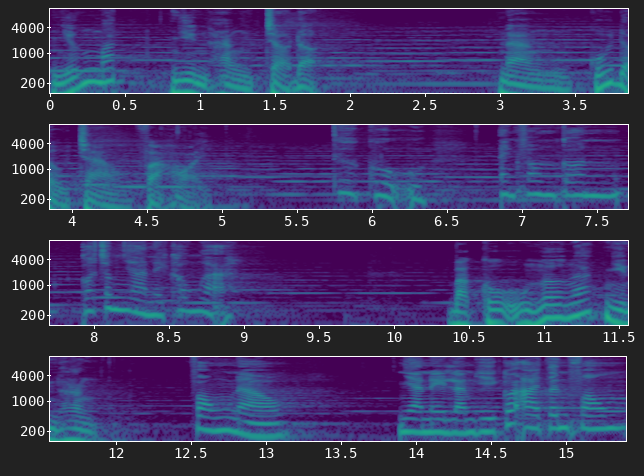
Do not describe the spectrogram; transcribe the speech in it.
Nhướng mắt nhìn Hằng chờ đợi. Nàng cúi đầu chào và hỏi. Thưa cụ Anh Phong con có trong nhà này không ạ? Bà cụ ngơ ngác nhìn Hằng. Phong nào? Nhà này làm gì có ai tên Phong?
